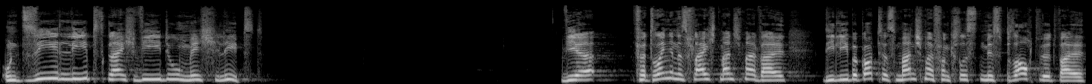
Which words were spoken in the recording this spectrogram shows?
und sie liebst gleich wie du mich liebst. Wir verdrängen es vielleicht manchmal, weil die Liebe Gottes manchmal von Christen missbraucht wird, weil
